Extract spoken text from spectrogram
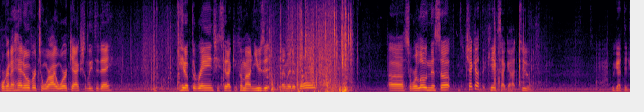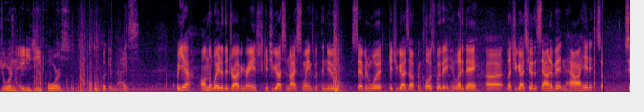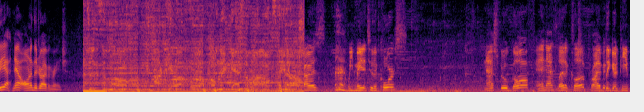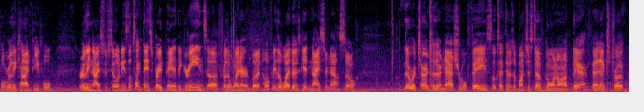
we're gonna head over to where I work actually today. Hit up the range. He said I could come out and use it. Limited balls. uh, so we're loading this up. Check out the kicks I got too. We got the Jordan ADG 4s, looking nice. But yeah, on the way to the driving range to get you guys some nice swings with the new seven wood, get you guys up and close with it. Hit today, uh, let you guys hear the sound of it and how I hit it. So, so yeah, now on to the driving range. Guys, we made it to the course. Nashville Golf and Athletic Club. Privately good people, really kind people. Really nice facilities. Looks like they spray painted the greens uh, for the winter, but hopefully the weather's getting nicer now, so they'll return to their natural phase. Looks like there's a bunch of stuff going on up there. FedEx truck.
